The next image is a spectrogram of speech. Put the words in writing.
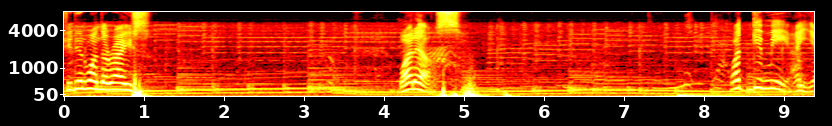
She didn't want the rice. What else? What give me? Ay,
